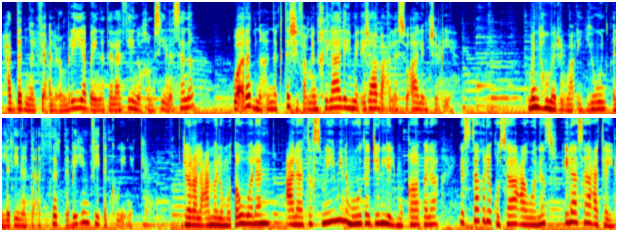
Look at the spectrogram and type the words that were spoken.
حددنا الفئة العمرية بين 30 و 50 سنة وأردنا أن نكتشف من خلالهم الإجابة على سؤال شبيه. من هم الروائيون الذين تأثرت بهم في تكوينك؟ جرى العمل مطولا على تصميم نموذج للمقابلة يستغرق ساعة ونصف إلى ساعتين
